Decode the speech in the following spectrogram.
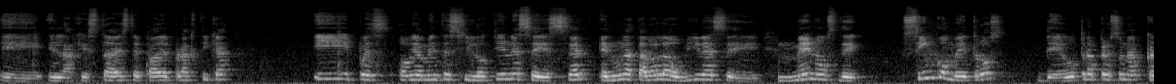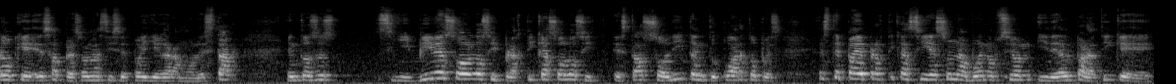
eh, en la que está este pad de práctica y pues obviamente si lo tienes eh, en una tarola o vives eh, menos de 5 metros de otra persona, creo que esa persona sí se puede llegar a molestar. Entonces, si vives solo, si practicas solo, si estás solita en tu cuarto, pues este pad de práctica sí es una buena opción ideal para ti que,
